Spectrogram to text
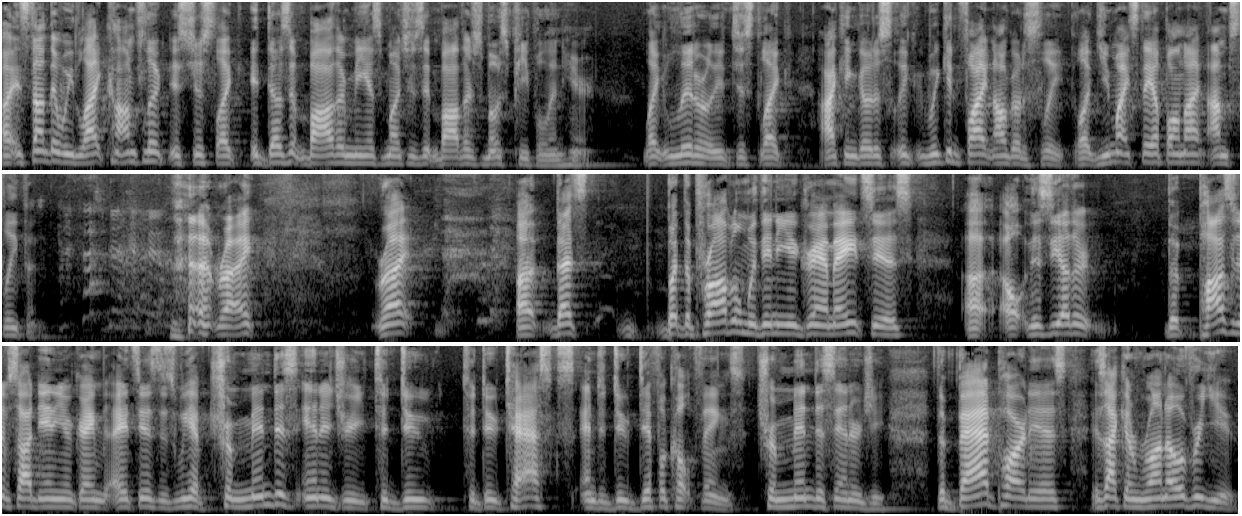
uh, it's not that we like conflict, it's just like it doesn't bother me as much as it bothers most people in here. Like literally, just like I can go to sleep. We can fight and I'll go to sleep. Like you might stay up all night, I'm sleeping. right? Right? Uh, that's, but the problem with Enneagram 8s is, uh, oh, this is the other, the positive side to Enneagram 8s is, is we have tremendous energy to do, to do tasks and to do difficult things. Tremendous energy. The bad part is, is I can run over you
